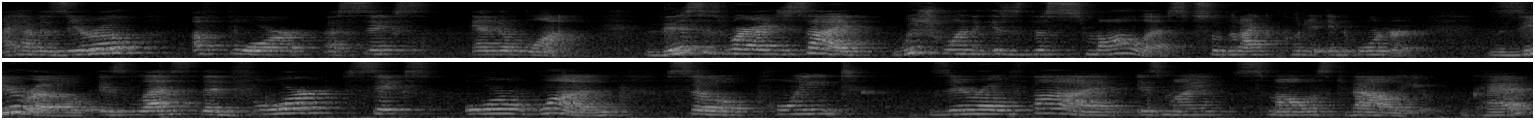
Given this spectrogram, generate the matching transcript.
I have a 0, a 4, a 6, and a 1. This is where I decide which one is the smallest so that I can put it in order. 0 is less than 4, 6, or 1, so 0.05 is my smallest value, okay?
